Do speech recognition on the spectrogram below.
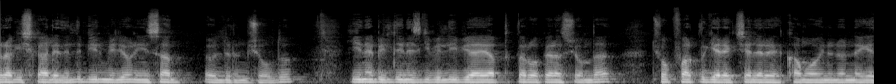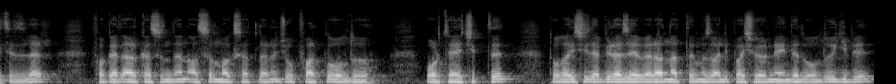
Irak işgal edildi. Bir milyon insan öldürülmüş oldu. Yine bildiğiniz gibi Libya'ya yaptıkları operasyonda çok farklı gerekçeleri kamuoyunun önüne getirdiler. Fakat arkasından asıl maksatlarının çok farklı olduğu ortaya çıktı. Dolayısıyla biraz evvel anlattığımız Ali Paşa örneğinde de olduğu gibi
